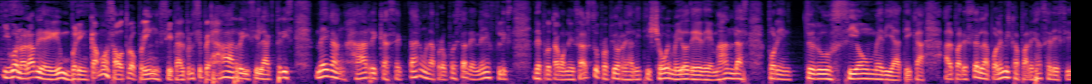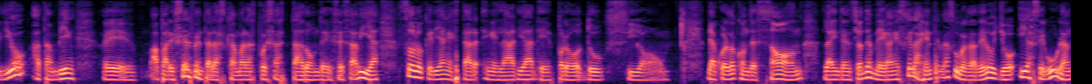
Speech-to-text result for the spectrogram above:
Y bueno, ahora brincamos a otro príncipe, al príncipe Harry y la actriz Meghan Harry, que aceptaron la propuesta de Netflix de protagonizar su propio reality show en medio de demandas por intrusión mediática. Al parecer, la polémica pareja se decidió a también eh, aparecer frente a las cámaras, pues hasta donde se sabía, solo querían estar en el área de producción. De acuerdo con The Sun, la intención de Meghan es que la gente vea su verdadero yo y aseguran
